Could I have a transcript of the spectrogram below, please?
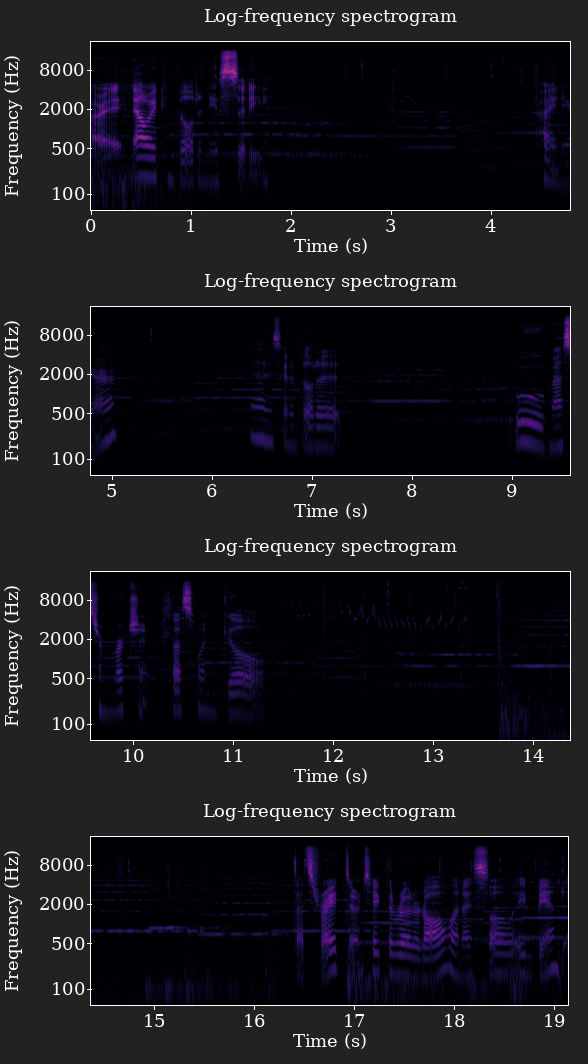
Alright, now we can build a new city. The Pioneer. And he's gonna build it. Ooh, Master Merchant, plus one gill. That's right, don't take the road at all, and I saw a bandit.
